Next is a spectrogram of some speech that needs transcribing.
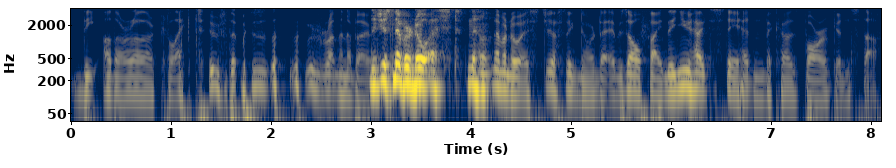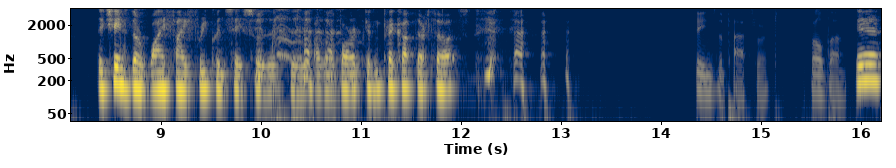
the other other collective that was that was running about. They just never noticed. No. Never noticed, just ignored it. It was all fine. They knew how to stay hidden because Borg and stuff. They changed their Wi Fi frequency so that the other Borg didn't pick up their thoughts. Change the password. It's all done. Yeah.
